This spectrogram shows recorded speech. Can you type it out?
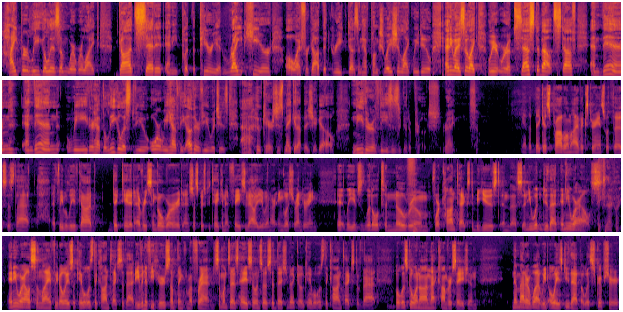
hyper legalism where we're like, God said it and he put the period right here. Oh, I forgot that Greek doesn't have punctuation like we do. Anyway, so like we're, we're obsessed about stuff and then and then we either have the legalist view or we have the other view, which is, ah, who cares? Just make it up as you go. Neither of these is a good approach, right? So Yeah, the biggest problem I've experienced with this is that if we believe God dictated every single word and it's just basically taken at face value in our English rendering, it leaves little to no room for context to be used in this. And you wouldn't do that anywhere else. Exactly. Anywhere else in life, we'd always, okay, what was the context of that? Even if you hear something from a friend, someone says, hey, so and so said this, you'd be like, okay, what was the context of that? What was going on in that conversation? No matter what, we'd always do that. But with Scripture,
